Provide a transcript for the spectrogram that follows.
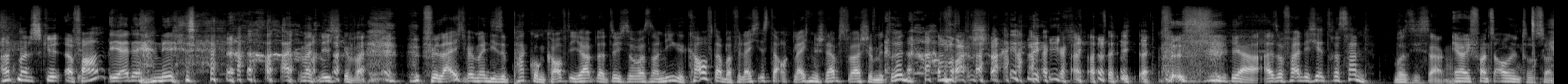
hat man das erfahren? Ja, der, nee, das hat man nicht gemacht. Vielleicht, wenn man diese Packung kauft, ich habe natürlich sowas noch nie gekauft, aber vielleicht ist da auch gleich eine Schnapsflasche mit drin. Wahrscheinlich. ja, also fand ich interessant, muss ich sagen. ja, ich fand es auch interessant.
